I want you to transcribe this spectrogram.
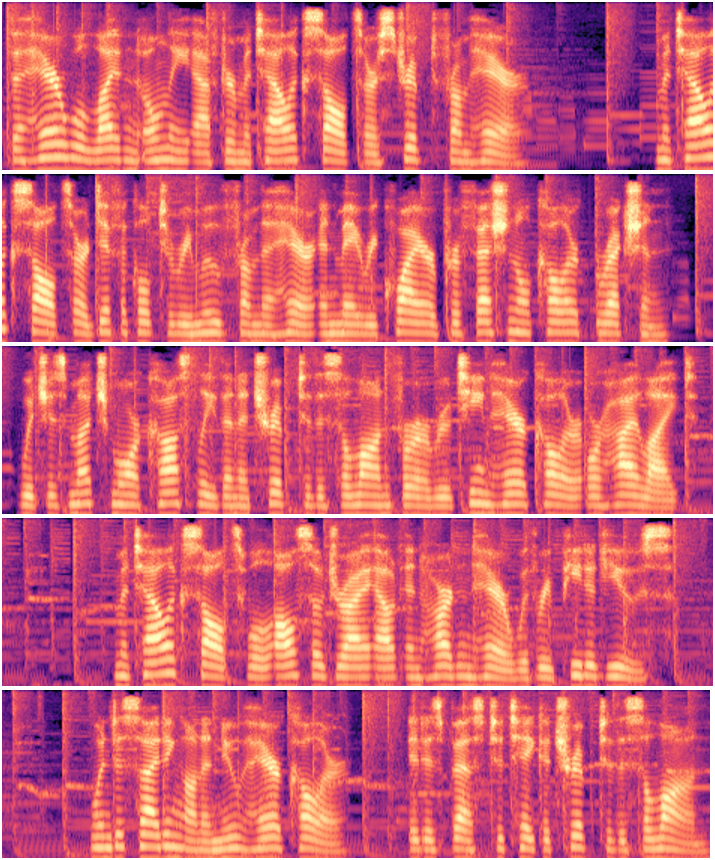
The hair will lighten only after metallic salts are stripped from hair. Metallic salts are difficult to remove from the hair and may require professional color correction, which is much more costly than a trip to the salon for a routine hair color or highlight. Metallic salts will also dry out and harden hair with repeated use. When deciding on a new hair color, it is best to take a trip to the salon.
